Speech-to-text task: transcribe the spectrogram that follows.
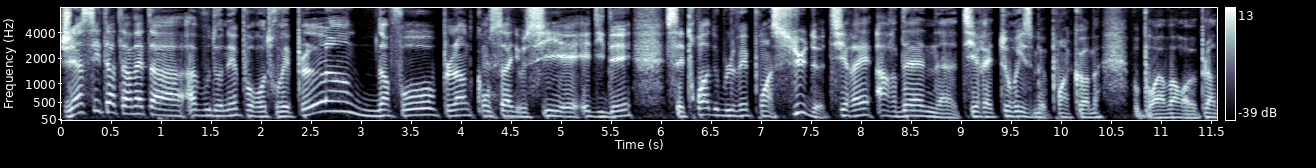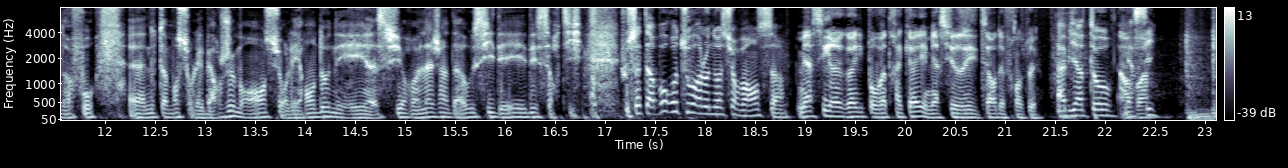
J'ai un site internet à, à vous donner pour retrouver plein d'infos, plein de conseils aussi et, et d'idées. C'est www.sud-ardennes-tourisme.com. Vous pourrez avoir euh, plein d'infos, euh, notamment sur l'hébergement, sur les randonnées, euh, sur l'agenda aussi des, des sorties. Je vous souhaite un bon retour à Launois-sur-Vence. Merci Grégory pour votre accueil et merci aux éditeurs de France Bleu. À bientôt. Au revoir. Merci.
